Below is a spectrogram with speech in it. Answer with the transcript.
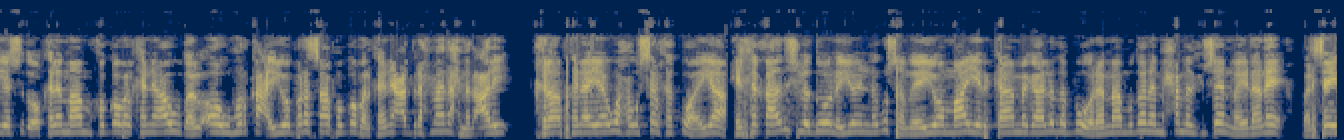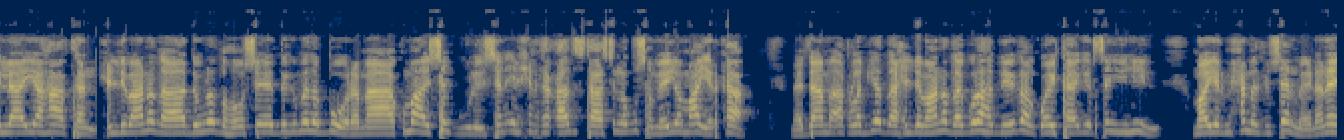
iyo sidoo kale maamulka gobolkani awdal oo uu horkacayo barasaabka gobolkani cabdiraxmaan axmed cali khilaafkan ayaa waxa uu salka ku hayaa. Xilka qaadis la doonayo in lagu sameeyo maayirka magaalada boorama mudane maxamed xuseen maydhane balse ilaa iyo haatan xildhibaanada dowladda hoose ee degmada boorama kuma aysan guulaysan in xilka qaadistaasi lagu sameeyo maayirka. Maadaama aqlabiyada xildhibaanada golaha deegaanku ay taageersan yihiin maayir maxamed xuseen maydhane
